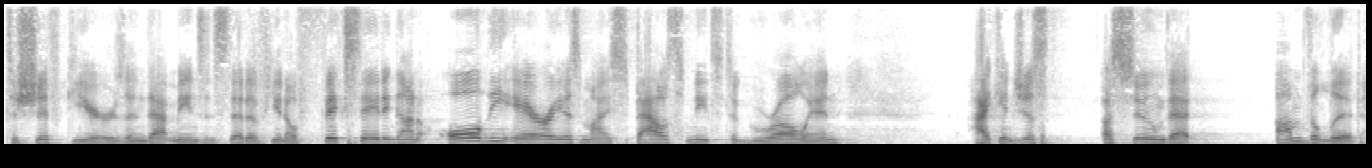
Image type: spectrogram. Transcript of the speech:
to shift gears. And that means instead of, you know, fixating on all the areas my spouse needs to grow in, I can just assume that I'm the lid.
